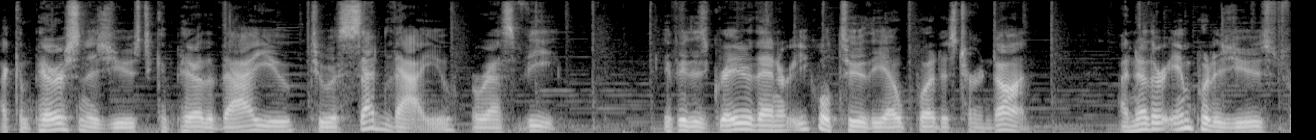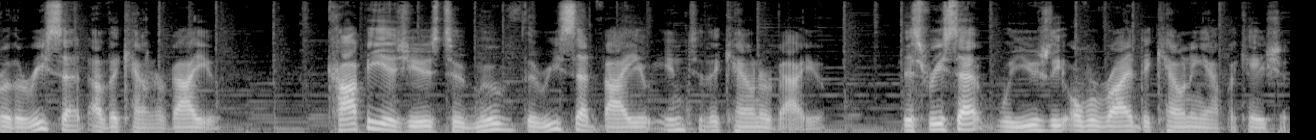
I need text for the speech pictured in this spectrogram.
A comparison is used to compare the value to a set value, or SV. If it is greater than or equal to, the output is turned on. Another input is used for the reset of the counter value. Copy is used to move the reset value into the counter value. This reset will usually override the counting application.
